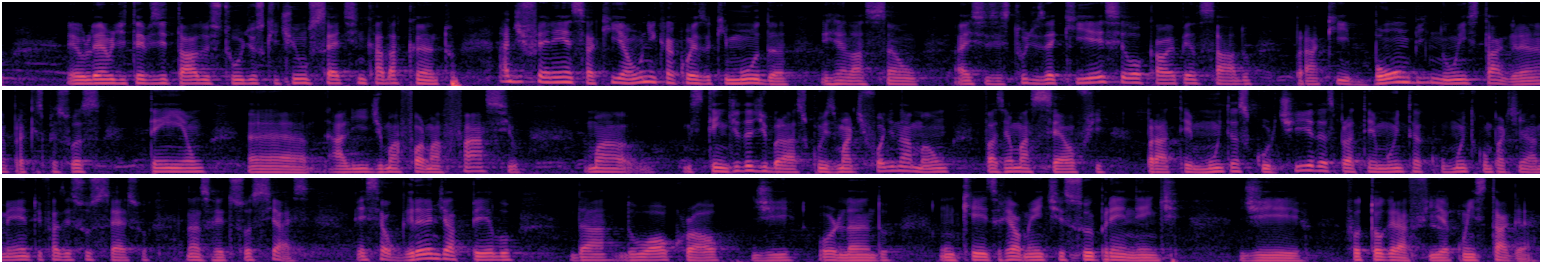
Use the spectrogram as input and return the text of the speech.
eu lembro de ter visitado estúdios que tinham sets em cada canto. A diferença aqui, a única coisa que muda em relação a esses estúdios é que esse local é pensado para que bombe no Instagram, para que as pessoas tenham uh, ali de uma forma fácil uma estendida de braço com o smartphone na mão, fazer uma selfie para ter muitas curtidas, para ter muita, muito compartilhamento e fazer sucesso nas redes sociais. Esse é o grande apelo da, do Wall Crawl de Orlando um case realmente surpreendente de fotografia com Instagram.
